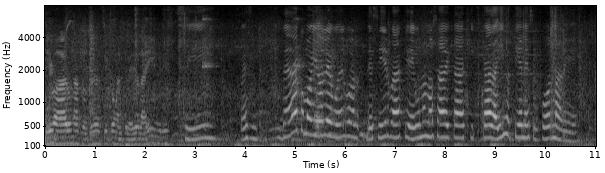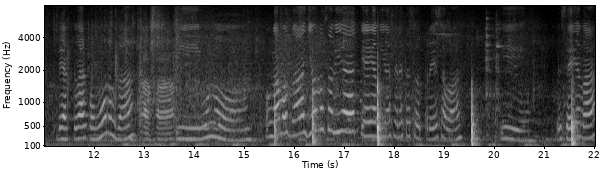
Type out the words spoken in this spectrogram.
le iba a dar una sorpresa así como el que le dio la Ingrid. Sí, pues, ¿verdad? Como yo le vuelvo a decir, va, que uno no sabe, cada, cada hijo tiene su forma de, de actuar con uno, va. Ajá. Y uno, pongamos, va, yo no sabía que ella me iba a hacer esta sorpresa, va. Y pues ella va,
